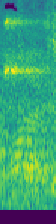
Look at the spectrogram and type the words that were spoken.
Oh,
